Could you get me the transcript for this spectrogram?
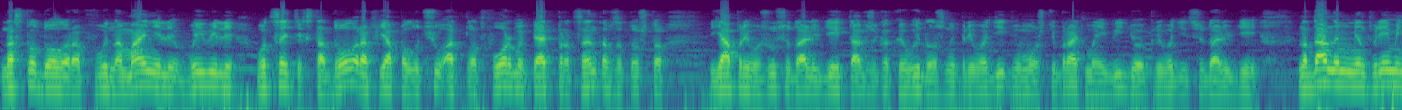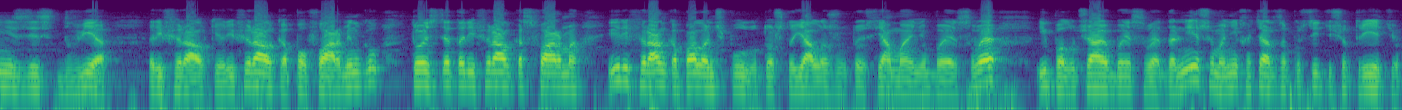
на 100 долларов вы намайнили, вывели. Вот с этих 100 долларов я получу от платформы 5% за то, что я привожу сюда людей так же, как и вы должны приводить. Вы можете брать мои видео и приводить сюда людей. На данный момент времени здесь две рефералки. Рефералка по фармингу, то есть это рефералка с фарма, и рефералка по ланчпулу, то, что я ложу. То есть я майню BSV и получаю BSV. В дальнейшем они хотят запустить еще третью.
